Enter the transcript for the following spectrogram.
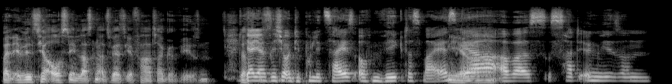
weil er will es ja aussehen lassen, als wäre es ihr Vater gewesen. Das ja, ja, sicher. Und die Polizei ist auf dem Weg, das weiß Ja. er, aber es, es hat irgendwie so einen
